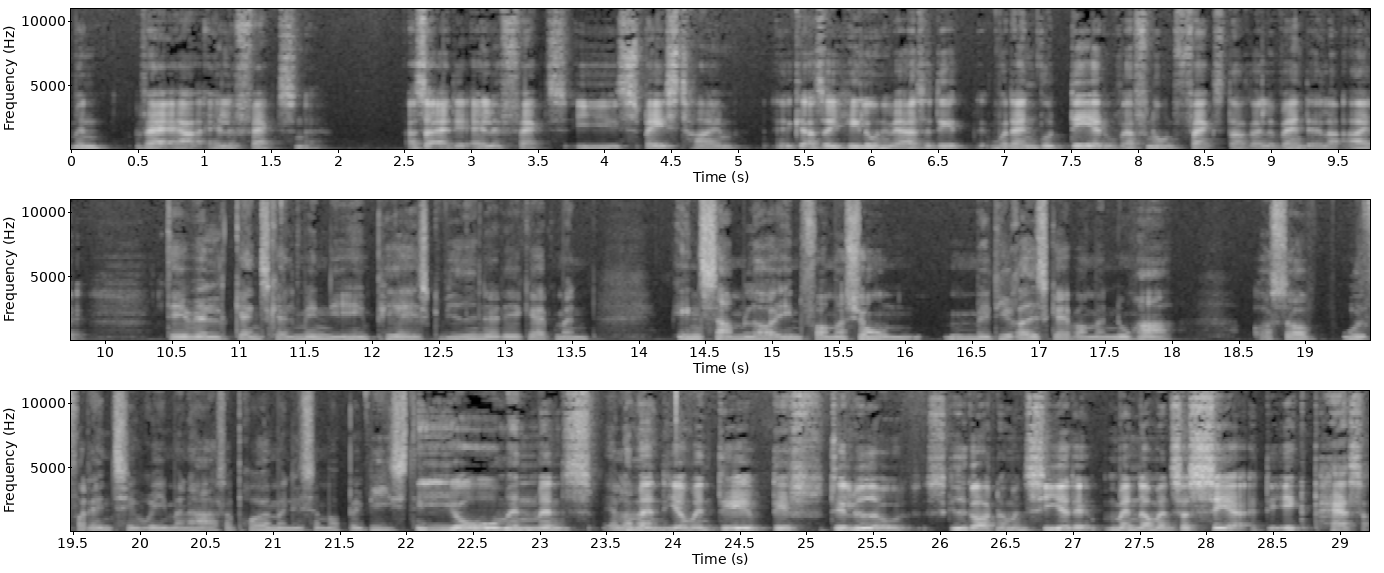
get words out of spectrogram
Men hvad er alle factsene? Altså er det alle facts i spacetime, altså i hele universet? Det, hvordan vurderer du, hvad for nogle facts, der er relevant eller ej? Det er vel ganske almindelig empirisk viden, er det ikke, at man indsamler information med de redskaber, man nu har, og så ud fra den teori, man har, så prøver man ligesom at bevise det. Jo, men, men, Eller hvad? men, jo, men det, det, det lyder jo skide godt, når man siger det. Men når man så ser, at det ikke passer,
